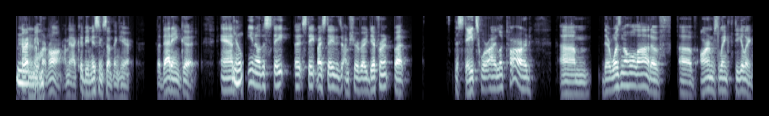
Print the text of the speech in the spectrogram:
Correct me if I'm wrong. I mean, I could be missing something here, but that ain't good. And nope. you know, the state uh, state by state is, I'm sure, very different. But the states where I looked hard, um, there wasn't a whole lot of of arm's length dealing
